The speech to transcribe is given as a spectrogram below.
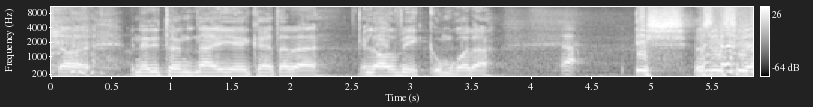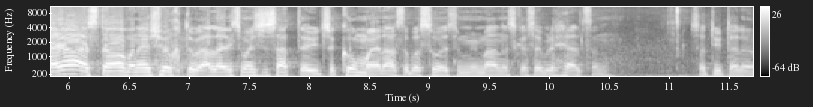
stad, nede i Tønd... Nei, hva heter det? Larvik-området?' Ish. Og så sier jeg ja, Stavan, jeg har ikke hørt eller liksom, jeg har ikke sett det ut. Så kommer jeg der, så bare så jeg så mye mennesker, så jeg ble helt sånn satt ut av det.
